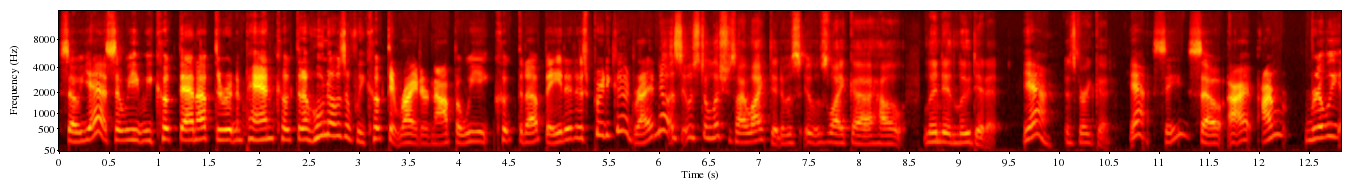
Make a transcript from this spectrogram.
So yeah, so we we cooked that up, threw it in a pan, cooked it up. Who knows if we cooked it right or not? But we cooked it up, ate it. It's pretty good, right? No, it was, it was delicious. I liked it. It was it was like uh, how Linda and Lou did it. Yeah, It was very good. yeah. See, so I I'm really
